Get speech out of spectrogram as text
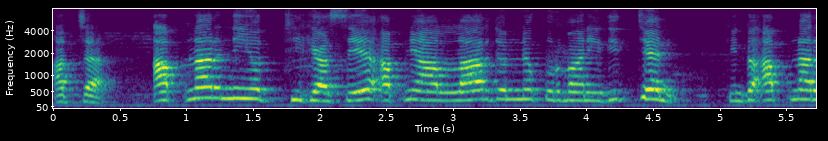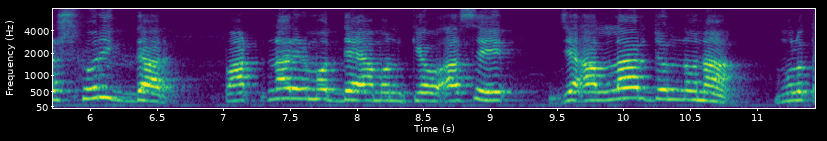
আচ্ছা আপনার নিয়ত ঠিক আছে, আপনি আল্লাহর জন্য কুরবানি দিচ্ছেন কিন্তু আপনার শরিকদার পার্টনারের মধ্যে এমন কেউ আছে যে আল্লাহর জন্য না, মূলত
